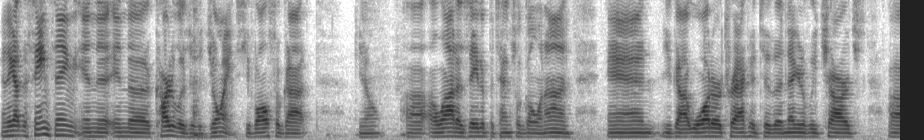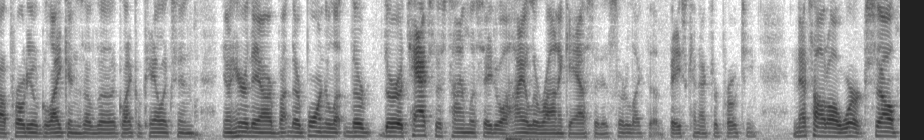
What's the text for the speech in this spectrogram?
And they got the same thing in the in the cartilage of the joints. You've also got, you know, uh, a lot of zeta potential going on, and you got water attracted to the negatively charged uh, proteoglycans of the glycocalyx, and you know here they are, but they're born they're they're attached this time, let's say, to a hyaluronic acid. It's sort of like the base connector protein, and that's how it all works. So.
